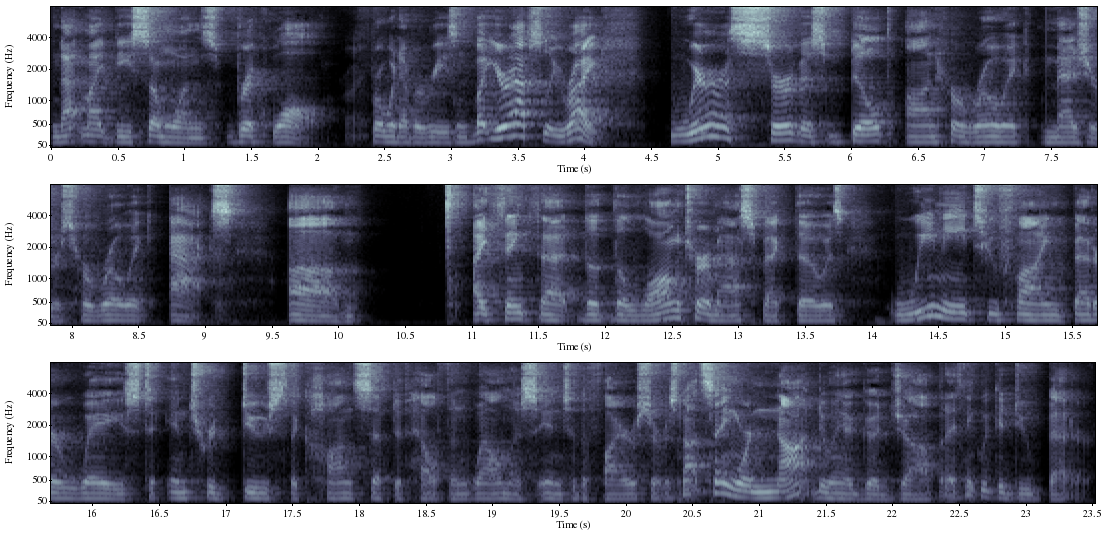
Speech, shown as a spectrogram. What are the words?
And that might be someone's brick wall for whatever reason. But you're absolutely right. We're a service built on heroic measures heroic acts. Um, I think that the the long term aspect though is we need to find better ways to introduce the concept of health and wellness into the fire service. Not saying we're not doing a good job, but I think we could do better.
